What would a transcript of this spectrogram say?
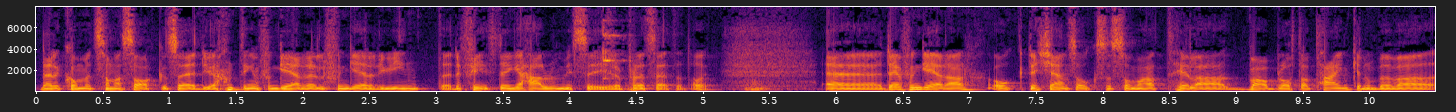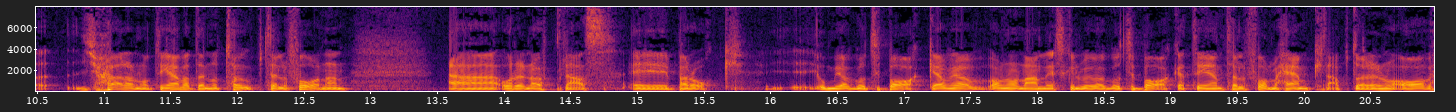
När det kommer till sådana saker så är det ju antingen fungerar eller fungerar det ju inte. Det finns det inga halvmesyrer på det sättet. Oj. Eh, det fungerar och det känns också som att hela bara blotta tanken att behöva göra någonting annat än att ta upp telefonen eh, och den öppnas är barock. Om jag går tillbaka, om jag av någon anledning skulle behöva gå tillbaka till en telefon med hemknapp. Då är den nog av,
